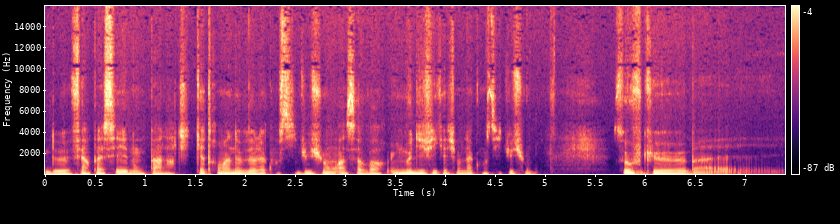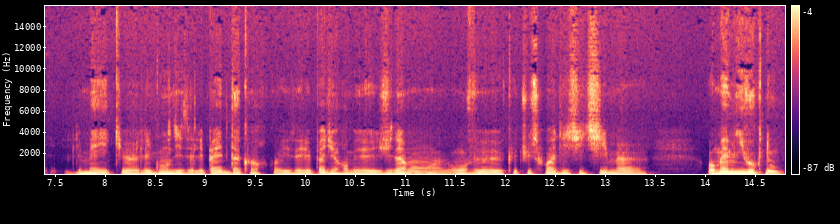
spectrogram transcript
de faire passer donc, par l'article 89 de la Constitution, à savoir une modification de la Constitution. Sauf que bah, les mecs, euh, les gonds, ils n'allaient pas être d'accord. Ils n'allaient pas dire, oh, mais évidemment, on veut que tu sois légitime euh, au même niveau que nous.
